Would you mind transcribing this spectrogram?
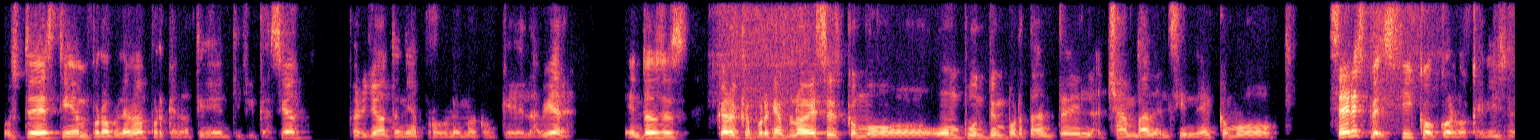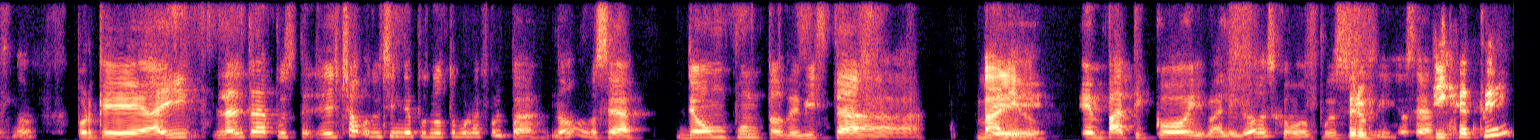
Ustedes tienen problema porque no tiene identificación, pero yo no tenía problema con que la viera. Entonces, creo que, por ejemplo, eso es como un punto importante en la chamba del cine, como ser específico con lo que dices, ¿no? Porque ahí, la neta, pues el chavo del cine pues no tuvo la culpa, ¿no? O sea, de un punto de vista Válido. eh, empático y válido, es como, pues, Pero sí, o sea, Fíjate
